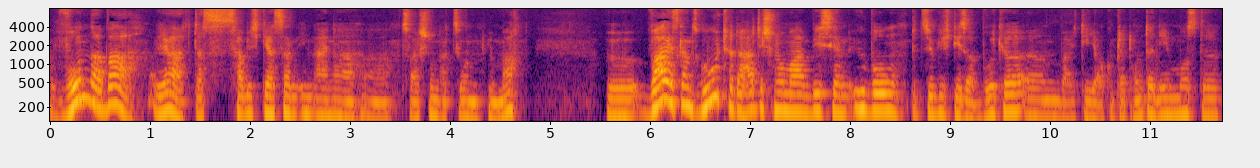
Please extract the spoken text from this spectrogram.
wunderbar. Ja, das habe ich gestern in einer äh, 2-Stunden-Aktion gemacht. Äh, war jetzt ganz gut. Da hatte ich schon mal ein bisschen Übung bezüglich dieser Brücke, ähm, weil ich die ja auch komplett runternehmen musste.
